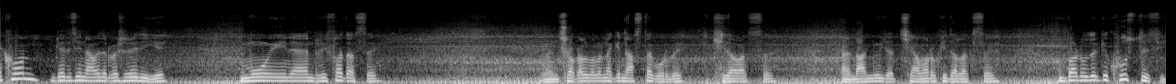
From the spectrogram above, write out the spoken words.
এখন যেতেছি নামাজের বাসার দিকে মুইন অ্যান্ড রিফাত আছে। সকালবেলা নাকি নাস্তা করবে, খিদা লাগছে। অ্যান্ড আমিও যাচ্ছি, আমারও খিদা লাগছে। বাট ওদেরকে খুঁজতেছি।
